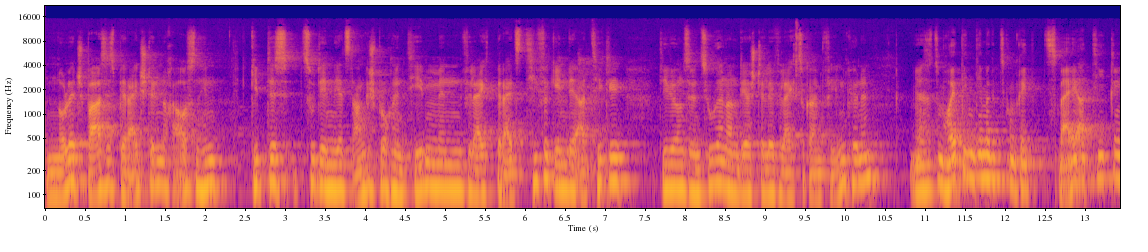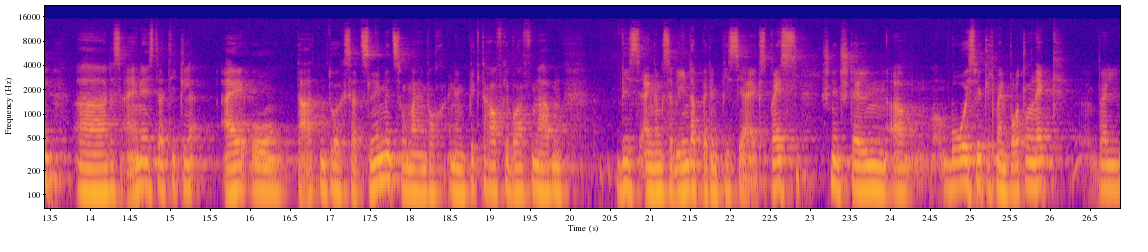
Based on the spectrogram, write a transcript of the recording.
Knowledge-Basis bereitstellen nach außen hin. Gibt es zu den jetzt angesprochenen Themen vielleicht bereits tiefergehende Artikel, die wir unseren Zuhörern an der Stelle vielleicht sogar empfehlen können? Also zum heutigen Thema gibt es konkret zwei Artikel. Äh, das eine ist der Artikel IO Datendurchsatzlimits, wo wir einfach einen Blick darauf geworfen haben, wie ich es eingangs erwähnt habe, bei den PCI Express Schnittstellen, äh, wo ist wirklich mein Bottleneck, weil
